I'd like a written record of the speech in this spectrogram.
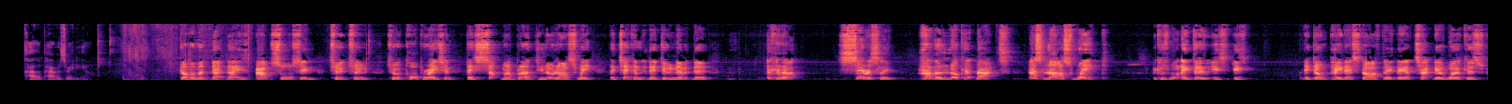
Kyla Powers Radio. Government that, that is outsourcing to, to, to a corporation, they suck my blood. You know last week they taken they're doing the, the look at that. Seriously, have a look at that. That's last week. Because what they do is is they don't pay their staff. They, they attack their workers,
